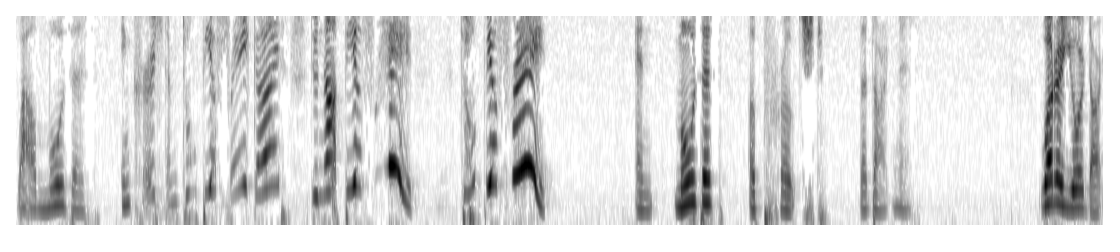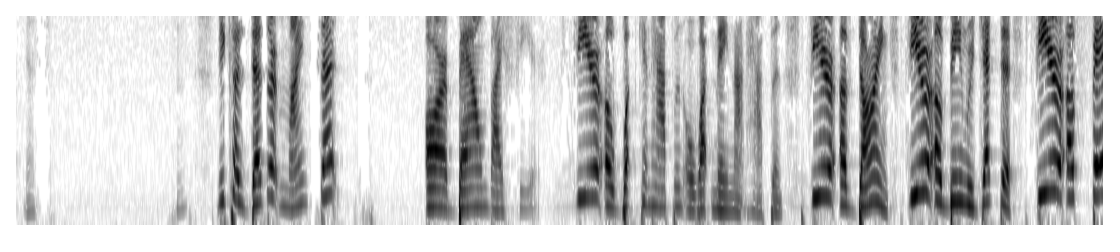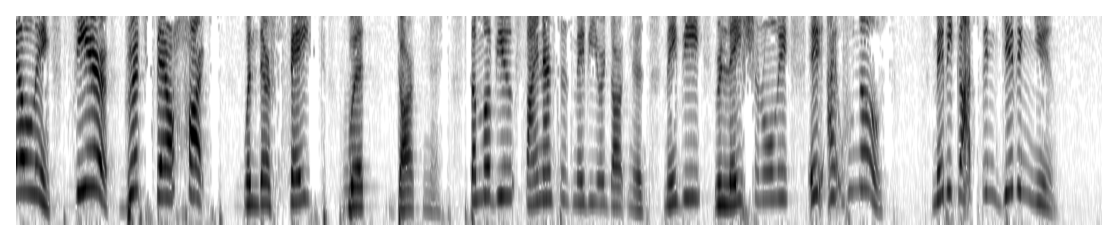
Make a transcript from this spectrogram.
while Moses encouraged them don't be afraid, guys. Do not be afraid. Don't be afraid. And Moses approached the darkness. What are your darkness? Hmm? Because desert mindsets are bound by fear. Fear of what can happen or what may not happen. Fear of dying. Fear of being rejected. Fear of failing. Fear grips their hearts when they're faced with darkness. Some of you, finances may be your darkness. Maybe relationally, it, I, who knows? Maybe God's been giving you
